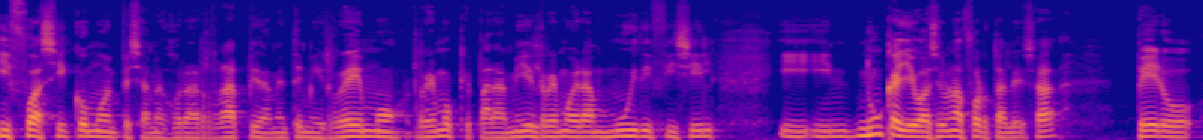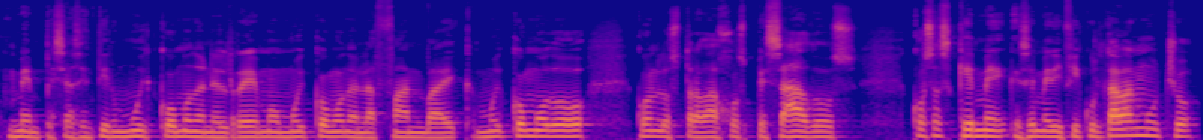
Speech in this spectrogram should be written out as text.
Y fue así como empecé a mejorar rápidamente mi remo, remo que para mí el remo era muy difícil y, nunca llegó a ser una fortaleza, pero me empecé a sentir muy cómodo en el remo, muy cómodo en la fan bike, muy cómodo con los trabajos pesados, cosas que, se me dificultaban mucho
